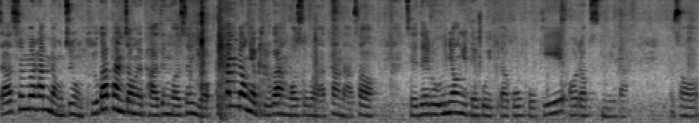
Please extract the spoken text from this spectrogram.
자 21명 중 불가 판정을 받은 것은 1명에 불과한 것으로 나타나서 제대로 운영이 되고 있다고 보기 어렵습니다. 그래서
